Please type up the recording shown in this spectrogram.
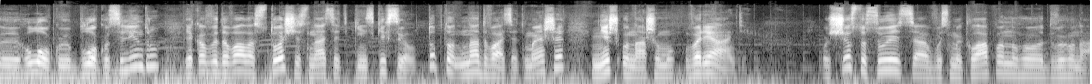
е, головкою блоку циліндру, яка видавала 116 кінських сил, тобто на 20 менше, ніж у нашому варіанті. Ось що стосується восьмиклапаного двигуна.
